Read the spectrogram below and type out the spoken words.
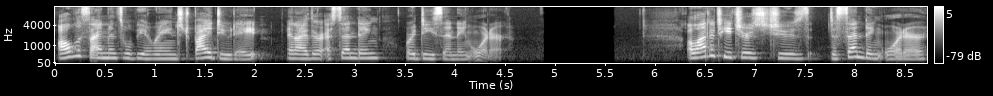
all assignments will be arranged by due date in either ascending or descending order. A lot of teachers choose descending order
